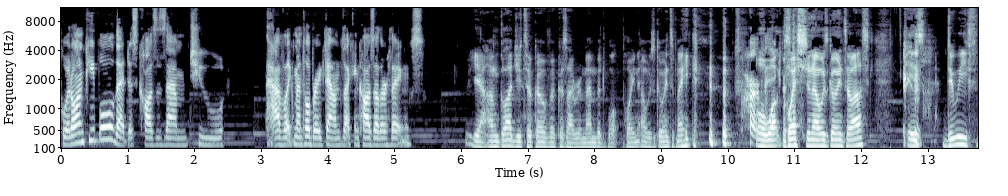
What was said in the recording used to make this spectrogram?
put on people that just causes them to have like mental breakdowns that can cause other things. Yeah, I'm glad you took over because I remembered what point I was going to make. Or what question I was going to ask. Is do we th-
